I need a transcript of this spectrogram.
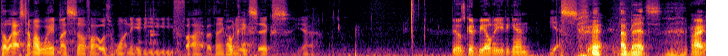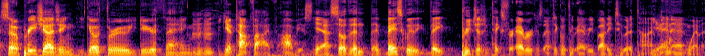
the last time I weighed myself, I was 185, I think, Okay. 186. Yeah. Feels good to be able to eat again. Yes. Good. I bet. All right. So prejudging, you go through, you do your thing, Mhm. you get top five, obviously. Yeah. So then, they basically, they prejudging takes forever because they have to go through everybody two at a time, Yeah. men and women.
